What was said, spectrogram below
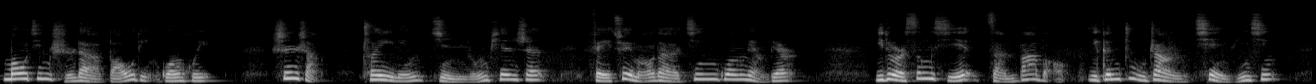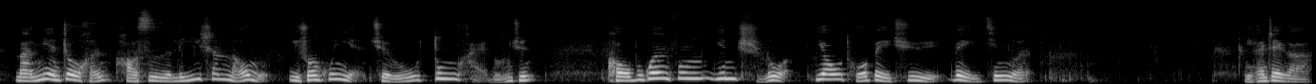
猫精石的宝顶光辉，身上穿一领锦绒偏衫，翡翠毛的金光亮边儿。一对僧鞋攒八宝，一根柱杖嵌云星，满面皱痕，好似骊山老母；一双昏眼，却如东海龙君。口不关风因齿落，腰驼背屈畏痉挛。你看这个，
